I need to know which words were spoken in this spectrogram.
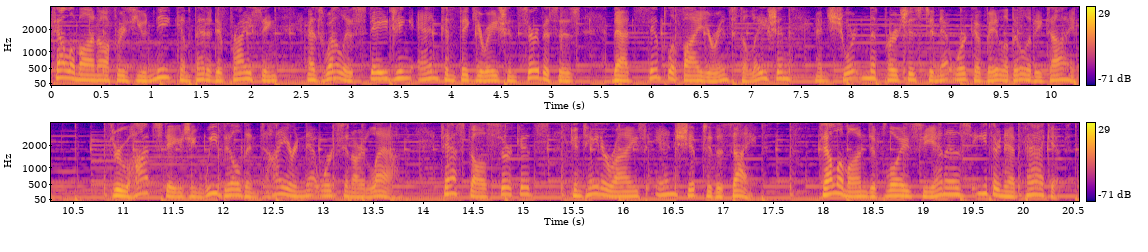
Telamon offers unique competitive pricing as well as staging and configuration services that simplify your installation and shorten the purchase to network availability time. Through hot staging, we build entire networks in our lab, test all circuits, containerize, and ship to the site. Telamon deploys Ciena's Ethernet packet,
